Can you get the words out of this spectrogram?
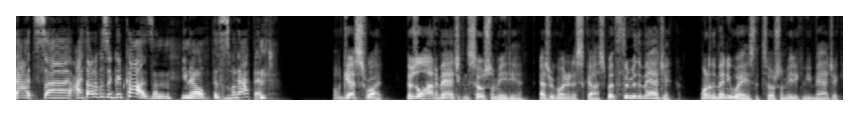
That's uh, I thought it was a good cause, and you know this is what happened. Well, guess what? There's a lot of magic in social media, as we're going to discuss. But through the magic, one of the many ways that social media can be magic,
